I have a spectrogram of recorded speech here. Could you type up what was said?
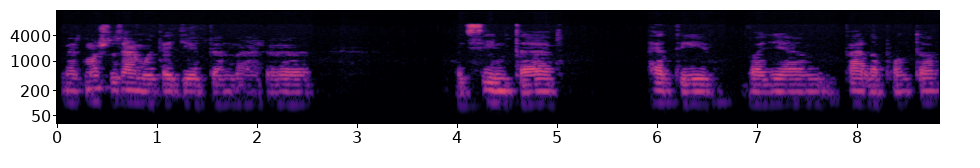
mert most az elmúlt egy évben már, hogy szinte heti, vagy ilyen pár naponta,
